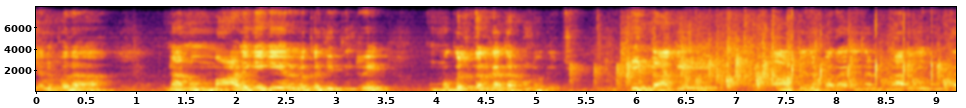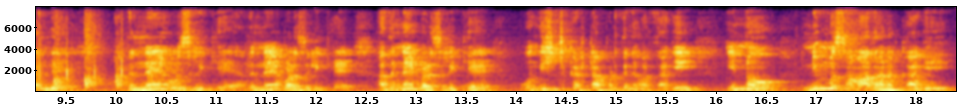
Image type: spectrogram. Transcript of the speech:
ಜನಪದ ನಾನು ಮಾಳಿಗೆಗೆ ಏರ್ಬೇಕಂದಿದ್ದೀನಿ ರೀ. ಮುಗಿಲ್ ತನಕ ಕರ್ಕೊಂಡು ಹೋಗೈತಿ ಹೀಗಾಗಿ ಆ ಜನಪದನೇ ನನ್ನ ತಾಯಿ, ನನ್ನ ತಂದೆ, ಅದನ್ನೇ ಉಳಿಸ್ಲಿಕ್ಕೆ, ಅದನ್ನೇ ಬಳಸಲಿಕ್ಕೆ, ಅದನ್ನೇ ಬೆಳೆಸಲಿಕ್ಕೆ ಒಂದಿಷ್ಟು ಕಷ್ಟಪಡ್ತೇನೆ ಹೊರತಾಗಿ ಇನ್ನು ನಿಮ್ಮ ಸಮಾಧಾನಕ್ಕಾಗಿ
